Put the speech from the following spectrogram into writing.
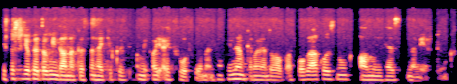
És ezt gyakorlatilag mindannak köszönhetjük, hogy, ami, hogy egy fulfillmentnek, hogy nem kell olyan dolgokkal foglalkoznunk, amihez nem értünk.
